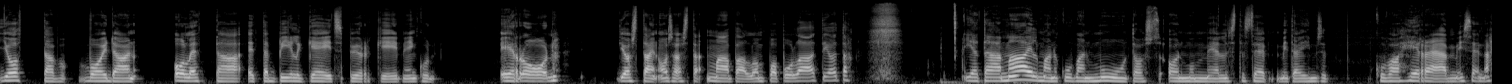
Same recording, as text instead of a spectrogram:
jotta voidaan olettaa, että Bill Gates pyrkii niin kuin eroon jostain osasta maapallon populaatiota. Ja tämä maailmankuvan muutos on mun mielestä se, mitä ihmiset kuvaa heräämisenä.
